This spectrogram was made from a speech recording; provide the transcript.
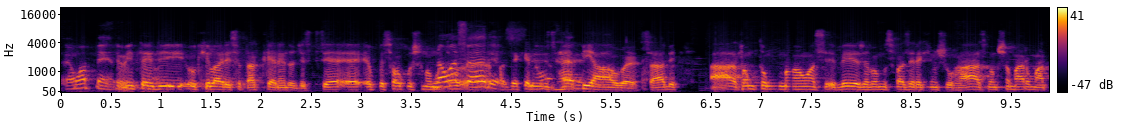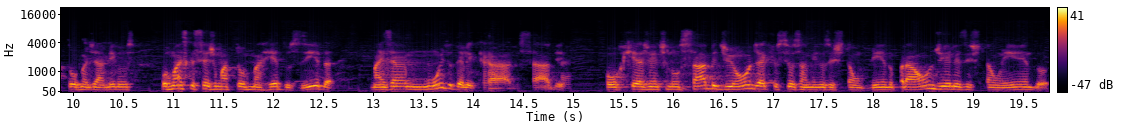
É uma pena. Eu entendi o que Larissa está querendo dizer. É, é, o pessoal costuma não muito é fazer aqueles é happy hour, sabe? Ah, vamos tomar uma cerveja, vamos fazer aqui um churrasco, vamos chamar uma turma de amigos. Por mais que seja uma turma reduzida, mas é muito delicado, sabe? É porque a gente não sabe de onde é que os seus amigos estão vindo, para onde eles estão indo.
